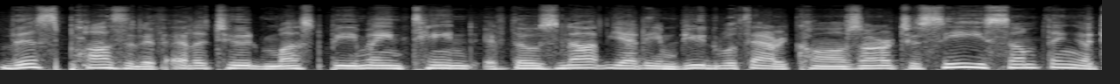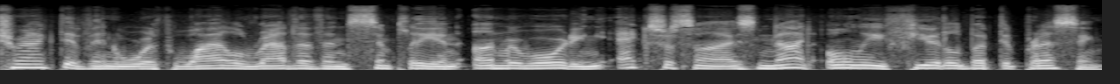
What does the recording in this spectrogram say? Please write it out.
this positive attitude must be maintained if those not yet imbued with our cause are to see something attractive and worthwhile rather than simply an unrewarding exercise not only futile but depressing,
